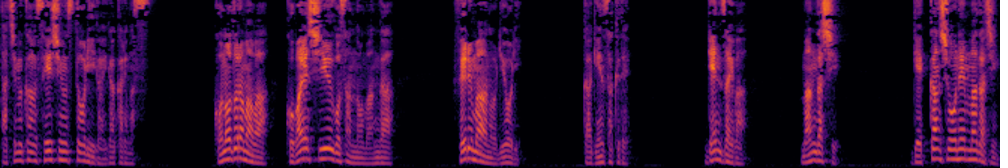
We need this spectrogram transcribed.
立ち向かう青春ストーリーが描かれます。このドラマは小林優吾さんの漫画、フェルマーの料理が原作で、現在は漫画誌、月刊少年マガジン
